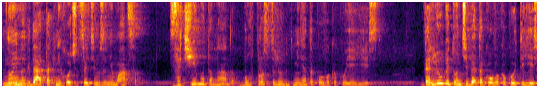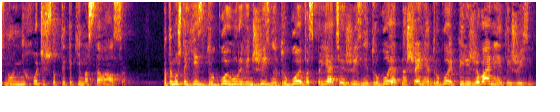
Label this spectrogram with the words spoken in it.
Но иногда так не хочется этим заниматься. Зачем это надо? Бог просто любит меня такого, какой я есть. Да любит он тебя такого, какой ты есть, но он не хочет, чтобы ты таким оставался. Потому что есть другой уровень жизни, другое восприятие жизни, другое отношение, другое переживание этой жизни,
